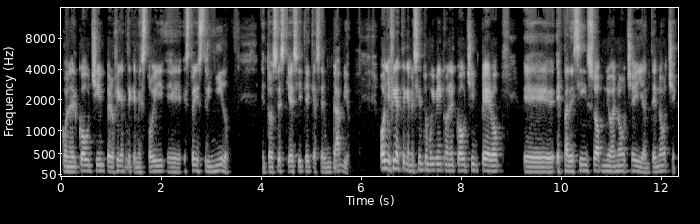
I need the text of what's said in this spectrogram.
con el coaching, pero fíjate que me estoy, eh, estoy estreñido. Entonces quiere decir que hay que hacer un cambio. Oye, fíjate que me siento muy bien con el coaching, pero eh, padecí insomnio anoche y antenoche.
